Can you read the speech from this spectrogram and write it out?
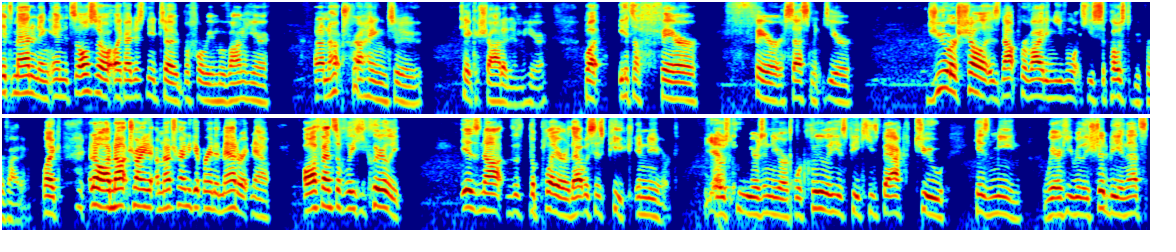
it's maddening and it's also like i just need to before we move on here and i'm not trying to take a shot at him here but it's a fair fair assessment here Gio Urshela is not providing even what he's supposed to be providing. Like, no, I'm not trying to I'm not trying to get Brandon mad right now. Offensively, he clearly is not the, the player that was his peak in New York yeah, those two years in New York were clearly his peak. He's back to his mean where he really should be, and that's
